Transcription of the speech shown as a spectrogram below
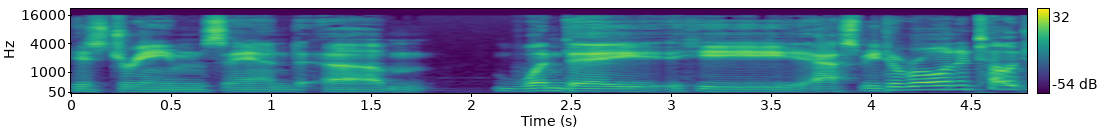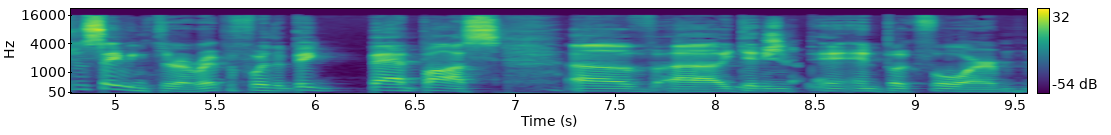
his dreams. And um, one day he asked me to roll an intelligence saving throw right before the big bad boss of uh, getting in, book four.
